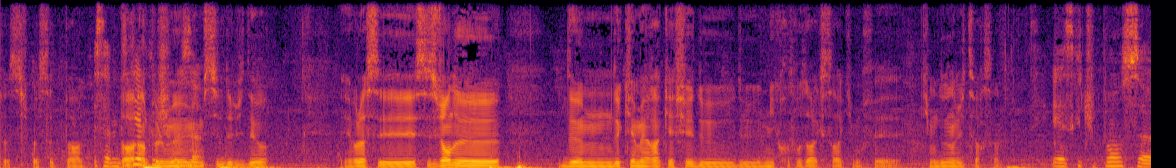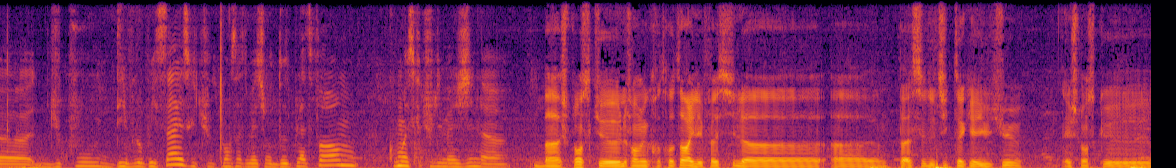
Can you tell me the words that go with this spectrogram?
je sais pas si ça te parle. Ça me dit un peu chose. le même, style de vidéo. Et voilà, c'est ce genre de, de, de caméras cachées, de, de micro-trottoirs, etc. qui m'ont fait, qui m'ont donné envie de faire ça. Et est-ce que tu penses euh, du coup développer ça? Est-ce que tu penses à te mettre sur d'autres plateformes? Comment est-ce que tu l'imagines euh? Bah, je pense que le format micro-trottoir, il est facile à, à passer de TikTok à YouTube. Et je pense que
